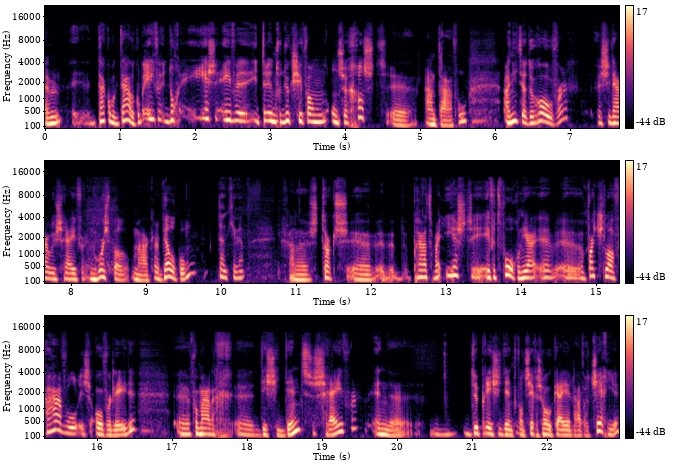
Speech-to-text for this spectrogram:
Um, daar kom ik dadelijk op. Even, nog eerst even de introductie van onze gast uh, aan tafel. Anita de Rover, scenario-schrijver en hoorspelmaker. Welkom. Dankjewel. Gaan uh, straks uh, praten, maar eerst even het volgende. Ja, uh, Havel is overleden. voormalig dissident, schrijver en de president van Tsjechoslowakije en later Tsjechië.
